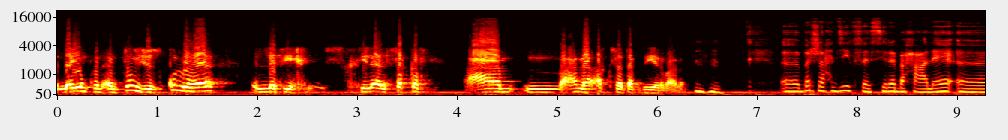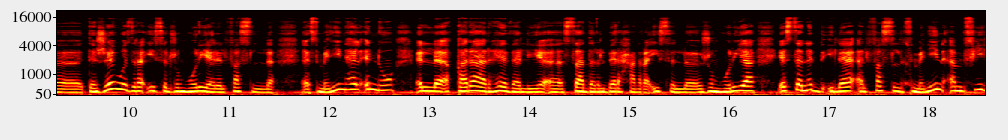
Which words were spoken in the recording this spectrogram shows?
لا يمكن أن تنجز كلها إلا في خلال سقف عام على أقصى تقدير معنا. آه، برشا حديث سي رابح على آه، تجاوز رئيس الجمهورية للفصل آه، 80 هل أنه القرار هذا اللي آه، صادر البارح عن رئيس الجمهورية يستند إلى الفصل 80 أم فيه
